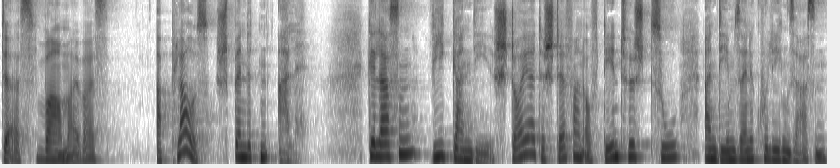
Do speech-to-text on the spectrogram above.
das war mal was. Applaus spendeten alle. Gelassen wie Gandhi steuerte Stefan auf den Tisch zu, an dem seine Kollegen saßen.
